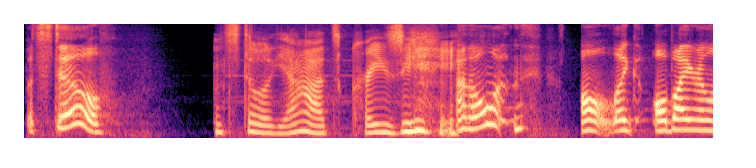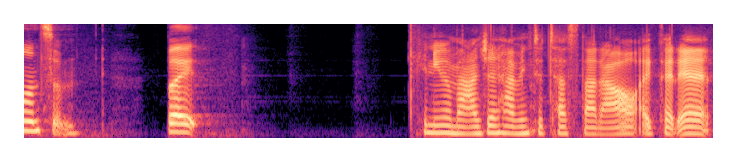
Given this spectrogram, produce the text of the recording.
But still, it's still, yeah, it's crazy. I don't want all like all by your lonesome. But Can you imagine having to test that out? I couldn't.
